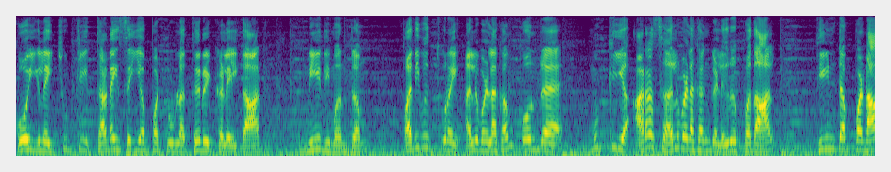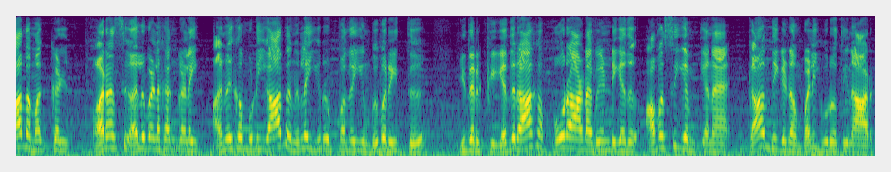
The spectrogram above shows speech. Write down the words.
கோயிலை சுற்றி தடை செய்யப்பட்டுள்ள தெருக்களில்தான் நீதிமன்றம் பதிவுத்துறை அலுவலகம் போன்ற முக்கிய அரசு அலுவலகங்கள் இருப்பதால் தீண்டப்படாத மக்கள் அரசு அலுவலகங்களை அணுக முடியாத நிலை இருப்பதையும் விவரித்து இதற்கு எதிராக போராட வேண்டியது அவசியம் என காந்தியிடம் வலியுறுத்தினார்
